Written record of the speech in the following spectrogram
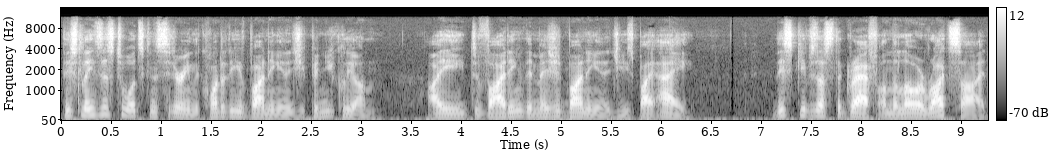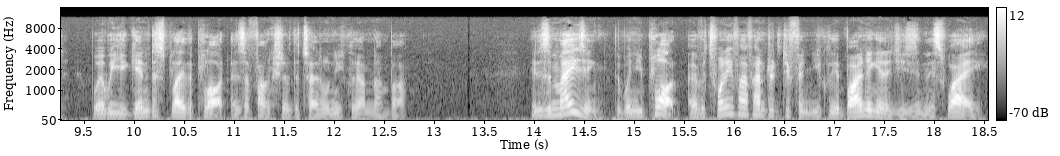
This leads us towards considering the quantity of binding energy per nucleon, i.e. dividing the measured binding energies by A. This gives us the graph on the lower right side, where we again display the plot as a function of the total nucleon number. It is amazing that when you plot over 2500 different nuclear binding energies in this way,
